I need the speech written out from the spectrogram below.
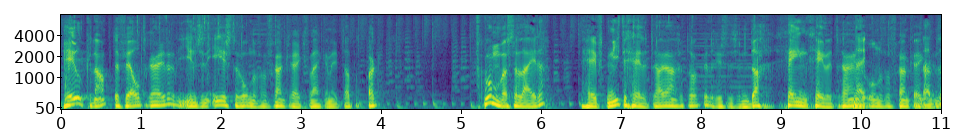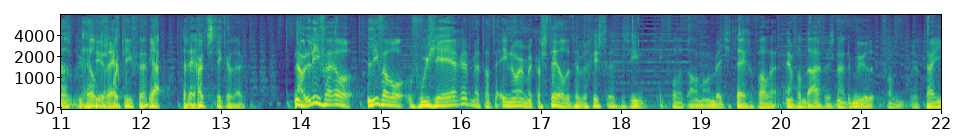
Heel knap, de veldrijder, die in zijn eerste ronde van Frankrijk gelijk een etappe pakt. Vroom was de leider. Heeft niet de gele trui aangetrokken. Er is dus een dag geen gele trui in Nee. de ronde van Frankrijk. Dat- dat is heel sportief, hè? Ja, terecht. Hartstikke leuk. Nou, Livaro, Livaro Fougère met dat enorme kasteel, dat hebben we gisteren gezien. Ik vond het allemaal een beetje tegenvallen. En vandaag dus naar de muur van Bretagne,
